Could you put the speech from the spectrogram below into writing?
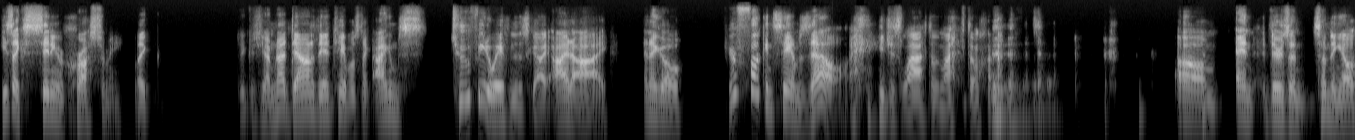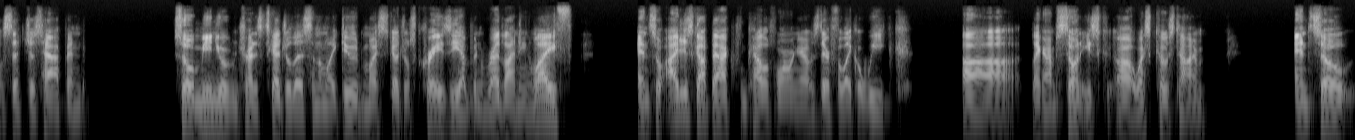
he's like sitting across from me, like because I'm not down at the end the table. It's like I'm two feet away from this guy, eye to eye, and I go, "You're fucking Sam Zell." he just laughed and laughed and laughed. um, and there's a something else that just happened. So me and you have been trying to schedule this, and I'm like, dude, my schedule's crazy. I've been redlining life. And so I just got back from California. I was there for like a week uh like i'm still on east uh, west coast time. And so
